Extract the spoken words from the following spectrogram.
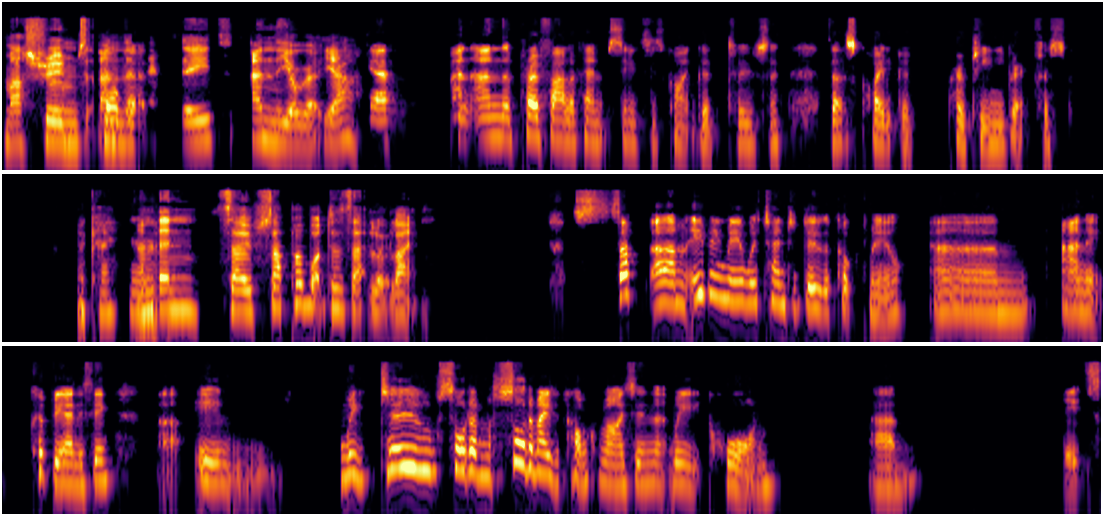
mushrooms and the hemp seeds and the yogurt, yeah. Yeah. And and the profile of hemp seeds is quite good too. So that's quite a good proteiny breakfast. Okay. Yeah. And then so supper, what does that look like? Sup, um, evening meal, we tend to do the cooked meal, um, and it could be anything. Uh, in we do sort of sort of make a compromise in that we eat Quorn. Um, it's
